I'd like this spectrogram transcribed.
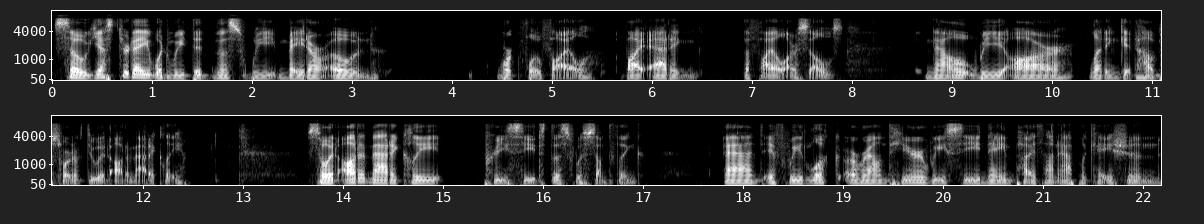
So yesterday when we did this, we made our own workflow file by adding the file ourselves. Now we are letting GitHub sort of do it automatically. So it automatically precedes this with something. And if we look around here, we see name Python application,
